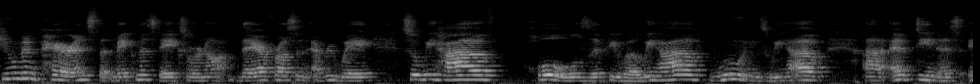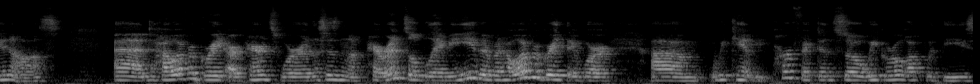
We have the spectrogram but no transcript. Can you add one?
human parents that make mistakes or are not there for us in every way. So we have holes, if you will. We have wounds. We have uh, emptiness in us. And however great our parents were, and this isn't a parental blaming either, but however great they were, Um, we can't be perfect, and so we grow up with these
